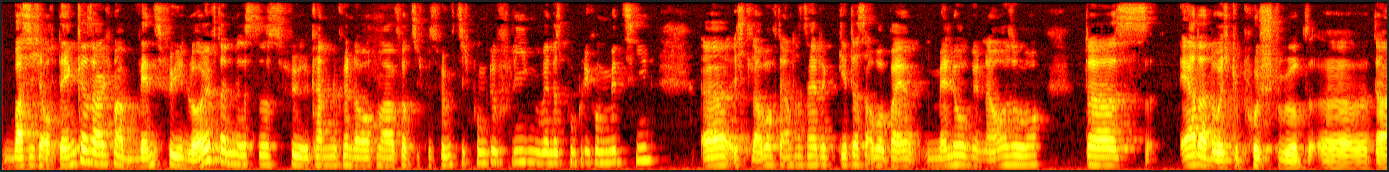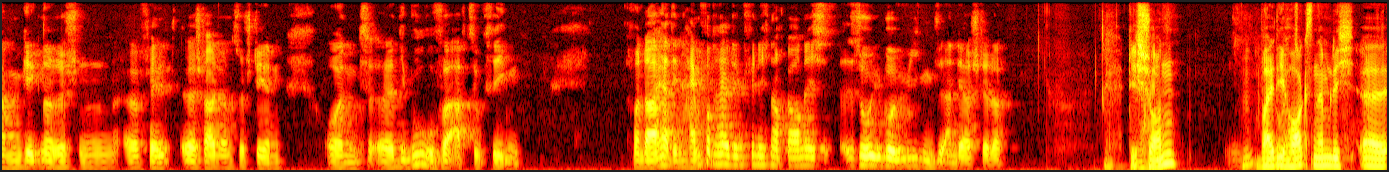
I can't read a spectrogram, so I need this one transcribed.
Was ich auch denke, sage ich mal, wenn es für ihn läuft, dann ist das für, kann, könnte auch mal 40 bis 50 Punkte fliegen, wenn das Publikum mitzieht. Äh, ich glaube, auf der anderen Seite geht das aber bei Mello genauso, dass er dadurch gepusht wird, äh, da im gegnerischen äh, Feld, äh, Stadion zu stehen und äh, die Buhrufe abzukriegen. Von daher, den Heimvorteil, den finde ich noch gar nicht so überwiegend an der Stelle. Ich schon, mhm. weil die Hawks nämlich äh,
